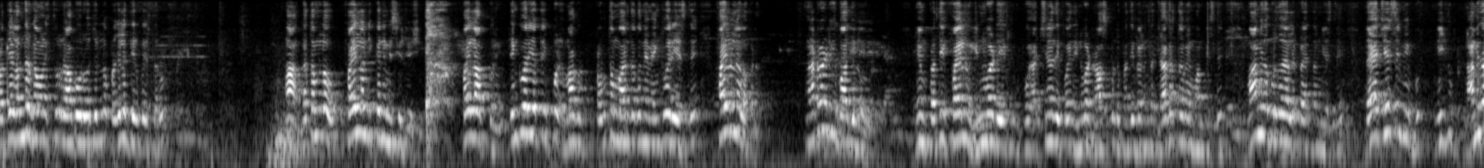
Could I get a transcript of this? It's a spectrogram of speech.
ప్రజలందరూ గమనిస్తారు రాబో రోజుల్లో ప్రజలే తీర్పు ఇస్తారు. గతంలో ఫైళ్ళని ఇక్కడనే మిస్యూజ్ చేసి ఫైల్ ఆపుకొని ఎంక్వైరీ అయితే ఇప్పుడు మాకు ప్రభుత్వం మారిన తర్వాత మేము ఎంక్వైరీ చేస్తే ఫైల్ లేవు అక్కడ. మన అటువంటి బాధ్యులు. మేము ప్రతి ఫైల్ను ఇన్వర్ట్ వచ్చినది పోయింది ఇన్వర్ట్ రాసుకుంటూ ప్రతి ఫైల్ ఇంత జాగ్రత్తగా మేము పంపిస్తే మా మీద బురద ప్రయత్నం చేస్తే దయచేసి మీ నీకు మీకు నా మీద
